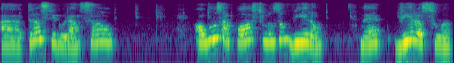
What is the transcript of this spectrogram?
a transfiguração, alguns apóstolos o viram, né? viram a sua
